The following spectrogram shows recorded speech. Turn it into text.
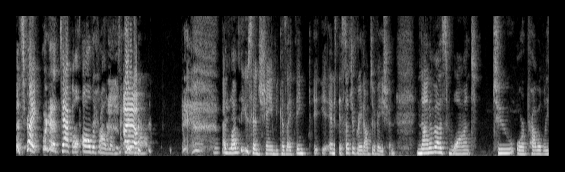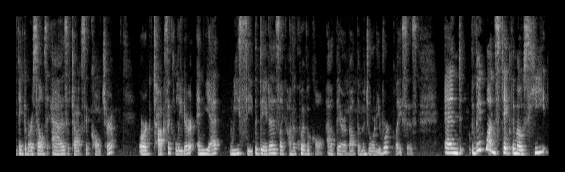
that's right we're going to tackle all the problems i know I love that you said shame because I think, and it's such a great observation. None of us want to or probably think of ourselves as a toxic culture or a toxic leader. And yet we see the data is like unequivocal out there about the majority of workplaces. And the big ones take the most heat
